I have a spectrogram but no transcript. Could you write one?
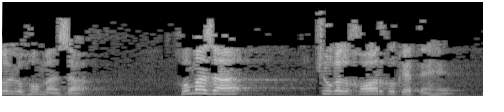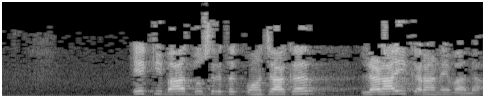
الحمزا ہمزا چغل خور کو کہتے ہیں۔ ایک کی بات دوسرے تک پہنچا کر لڑائی کرانے والا۔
